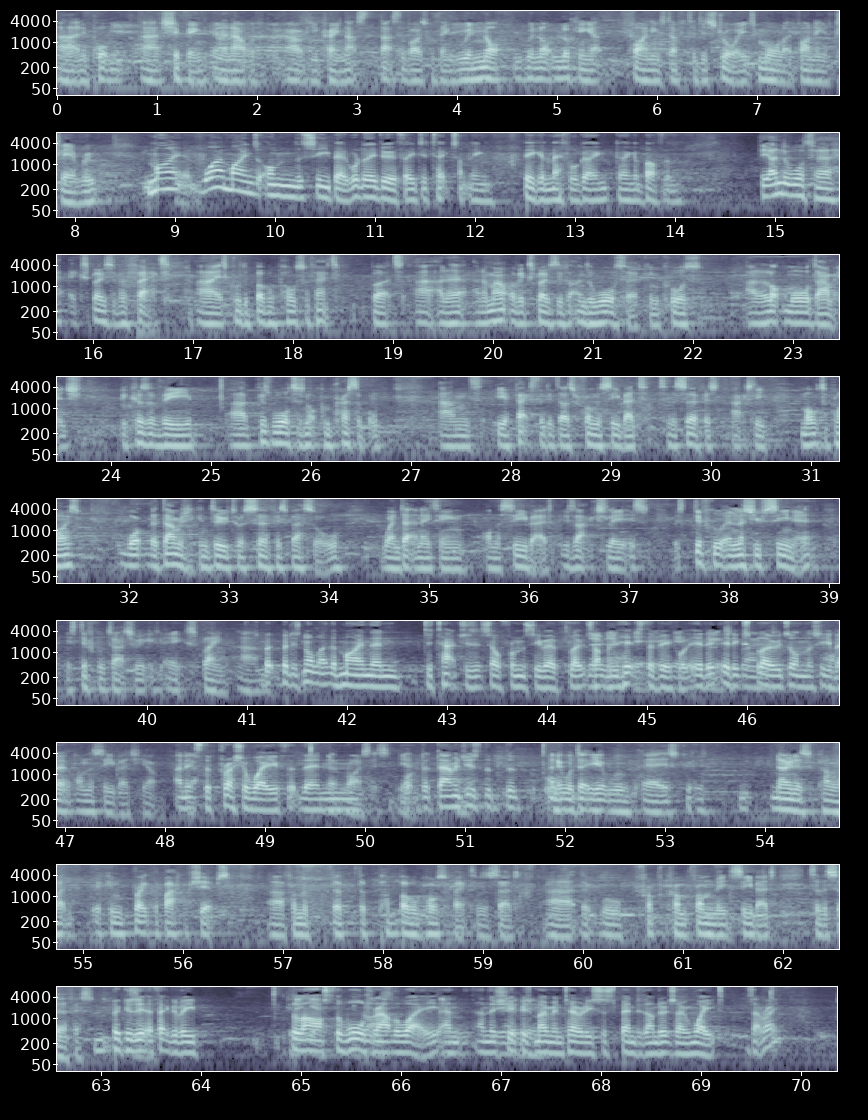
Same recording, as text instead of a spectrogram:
uh, and important uh, shipping in and out of out of Ukraine. That's that's the vital thing. We're not we're not looking at finding stuff to destroy. It's more like finding a clear route. My, why are mines on the seabed? What do they do if they detect something big and metal going going above them? The underwater explosive effect. Uh, it's called the bubble pulse effect. But uh, an, an amount of explosives underwater can cause a lot more damage because of the uh, because water is not compressible and the effects that it does from the seabed to the surface actually multiplies. What the damage it can do to a surface vessel when detonating on the seabed is actually it's, it's difficult unless you've seen it. It's difficult to actually explain. Um, but but it's not like the mine then detaches itself from the seabed, floats no, up, no, and hits it, the vehicle. It, it, it, explodes on the seabed. On the, on the seabed, yeah. And yeah. it's the pressure wave that then that rises. Yeah. What, that damages the, the and it will it will uh, it's known as kind of like it can break the back of ships uh, from the, the, the, bubble pulse effect, as I said, uh, that will from, from, from the seabed to the surface. Because it effectively blasts the water out of the way and, and the ship is momentarily suspended under its own weight. Is that right?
